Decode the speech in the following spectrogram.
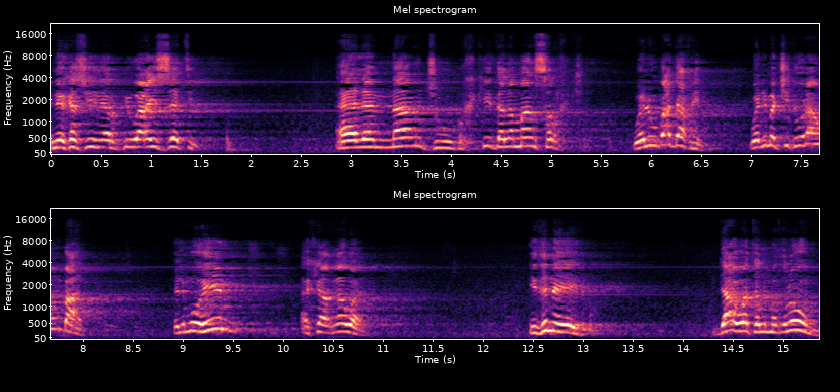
إنك سيني ربي وعزتي. ألما جوبخ كده لما نصرخك ولو بعد حين ولما تشدوراهم بعد. المهم أكا غوال. إذن يا إذن. دعوة المظلوم.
